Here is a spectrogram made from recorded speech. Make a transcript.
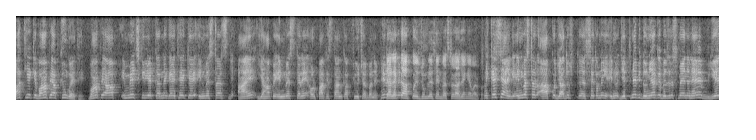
بات یہ کہ وہاں پہ آپ کیوں گئے تھے؟ وہاں پہ آپ امیج کریٹ کرنے گئے تھے کہ انویسٹرز آئیں یہاں پہ انویسٹ کریں اور پاکستان کا فیوچر بنے۔ پھر کیا لگتا ہے آپ کو اس جملے سے انویسٹر آ جائیں گے ہمارے پاس؟ کیسے آئیں گے؟ انویسٹر آپ کو جادو سے تو نہیں جتنے بھی دنیا کے بزنس مین ہیں یہ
